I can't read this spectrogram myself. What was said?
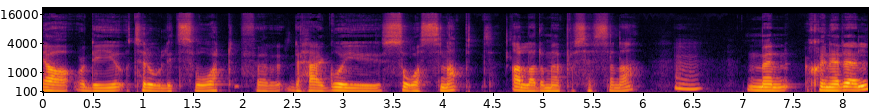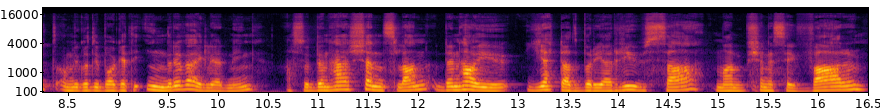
Ja, och det är ju otroligt svårt för det här går ju så snabbt, alla de här processerna. Mm. Men generellt, om vi går tillbaka till inre vägledning. Alltså den här känslan, den har ju hjärtat börjar rusa, man känner sig varm,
